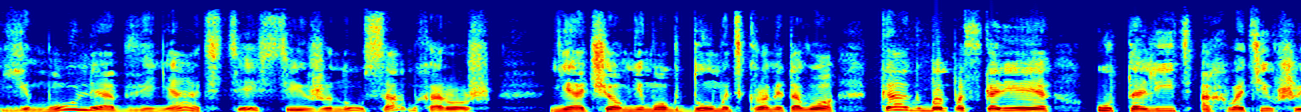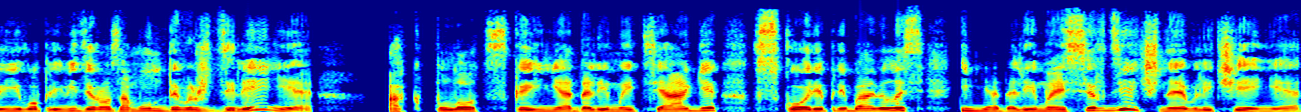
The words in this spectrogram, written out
Ему ли обвинять тестя и жену, сам хорош, ни о чем не мог думать, кроме того, как бы поскорее утолить охватившее его при виде Розамунды вожделение, а к плотской неодолимой тяге вскоре прибавилось и неодолимое сердечное влечение.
